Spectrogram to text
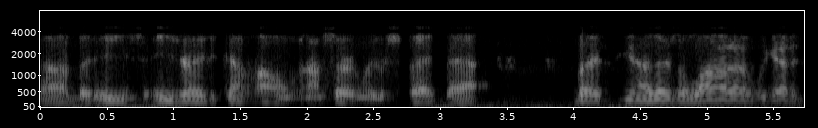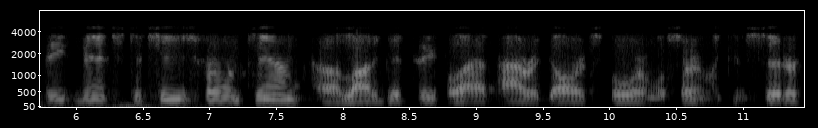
uh, but he's he's ready to come home, and I certainly respect that. but you know, there's a lot of we got a deep bench to choose from, Tim. A lot of good people I have high regards for, and will certainly consider.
